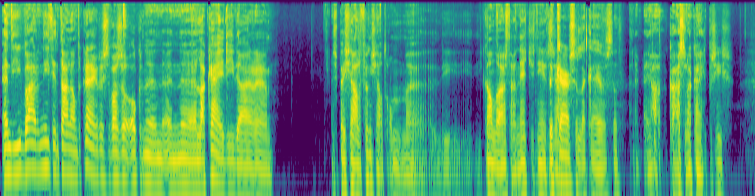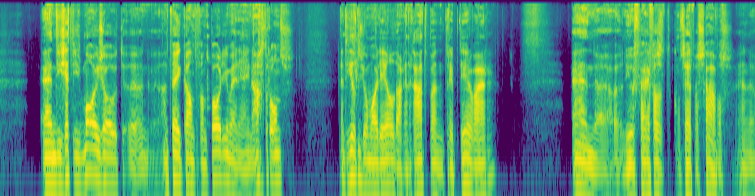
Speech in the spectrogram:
En die waren niet in Thailand te krijgen. Dus er was er ook een, een, een eh, lakai die daar eh, een speciale functie had... om eh, die, die kandelaars daar netjes neer te De zetten. kaarsenlakij was dat. Ja, de kaarsenlakai, precies. En die zette hij mooi zo eh, aan twee kanten van het podium en één achter ons. En het hield hij zo mooi de hele dag in de gaten van het repeteren waren. En eh een uur vijf was het, concert was s'avonds. En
